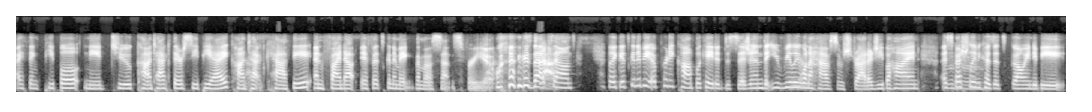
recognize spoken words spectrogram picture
I think people need to contact their CPA, contact yes. Cathy, and find out if it's going to make the most sense for you. Because that yes. sounds like it's going to be a pretty complicated decision that you really yeah. want to have some strategy behind, especially mm-hmm. because it's going to be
